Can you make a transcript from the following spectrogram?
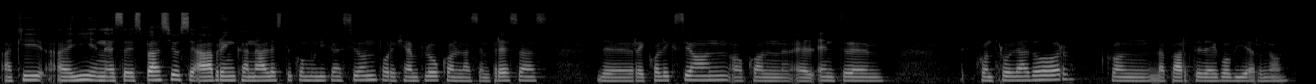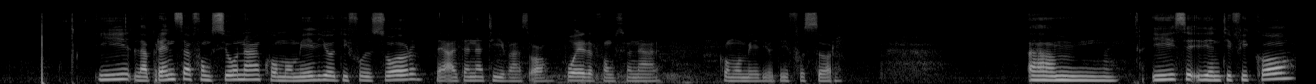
Aquí, ahí en ese espacio se abren canales de comunicación, por ejemplo, con las empresas de recolección o con el ente controlador, con la parte del gobierno. Y la prensa funciona como medio difusor de alternativas o puede funcionar como medio difusor y se identificó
